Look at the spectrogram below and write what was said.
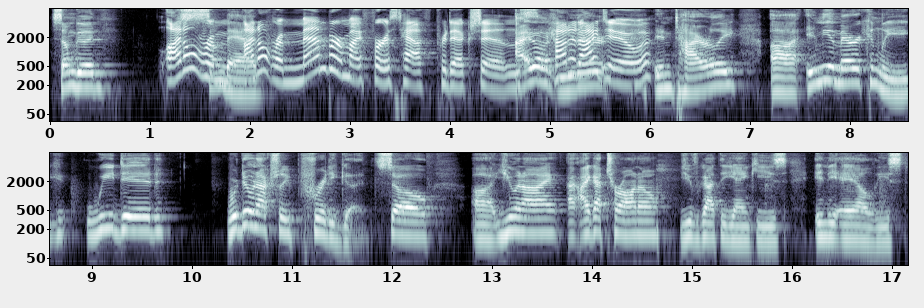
Some good. I don't. Some bad. I don't remember my first half predictions. I don't How did I do? entirely. Uh, in the American League, we did. We're doing actually pretty good. So uh, you and I, I I got Toronto. You've got the Yankees in the AL East.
